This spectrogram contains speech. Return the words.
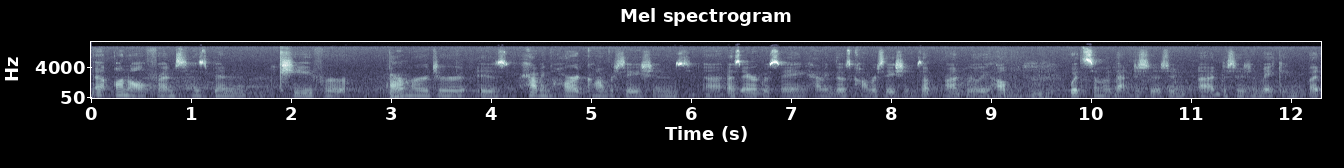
uh, on all fronts has been key for our merger is having hard conversations. Uh, as Eric was saying, having those conversations up front really help with some of that decision uh, decision making. But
